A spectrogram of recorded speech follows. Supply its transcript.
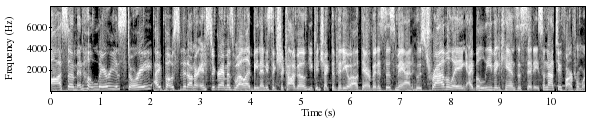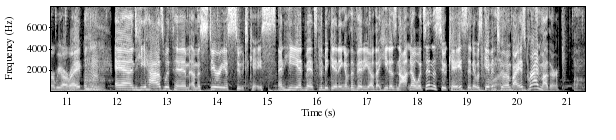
awesome and hilarious story. I posted it on our Instagram as well at B96 Chicago. You can check the video out there. But it's this man who's traveling, I believe, in Kansas City, so not too far from where we are, right? Mm-hmm. And he has with him a mysterious suitcase. And he admits in the beginning of the video that he does not know what's in the suitcase, and it was given to him by his grandmother. Oh.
